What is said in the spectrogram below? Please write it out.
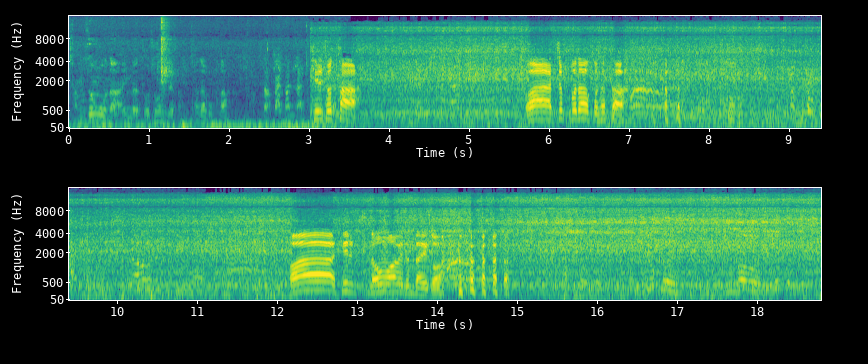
장성호나 아니면 더 좋은 데 찾아볼까? 빨간 날. 길 좋다. 와, 쭉 뻗어갖고 좋다. 와, 길 너무 마음에 든다, 이거. 무조건 인공은 무조건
